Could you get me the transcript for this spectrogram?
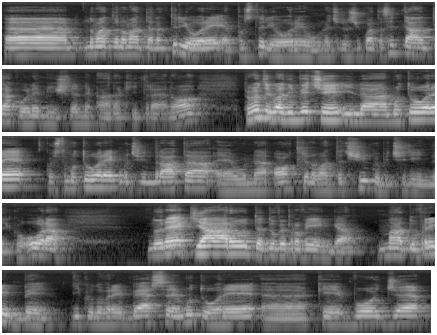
Uh, 90-90 l'anteriore e al posteriore una 150-70 con le Michelin Anarchy 3, no? Per quanto riguarda invece il motore, questo motore come cilindrata è un 895 bicilindrico. Ora, non è chiaro da dove provenga, ma dovrebbe, dico dovrebbe essere il motore eh, che Vogue,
